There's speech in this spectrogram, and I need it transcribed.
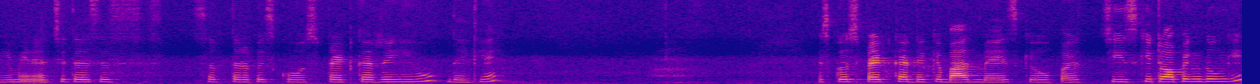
ये मैंने अच्छी तरह से सब तरफ़ इसको स्प्रेड कर रही हूँ, देख लें। इसको स्प्रेड करने के बाद मैं इसके ऊपर चीज़ की टॉपिंग दूँगी।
